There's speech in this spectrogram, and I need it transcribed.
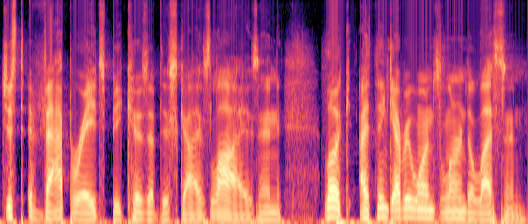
just evaporates because of this guy's lies. And look, I think everyone's learned a lesson.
